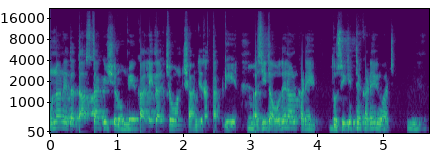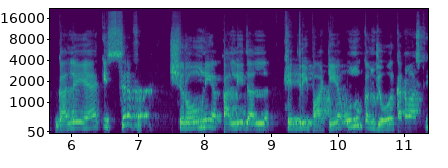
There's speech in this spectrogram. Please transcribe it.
ਉਹਨਾਂ ਨੇ ਤਾਂ ਦੱਸਤਾ ਕਿ ਸ਼੍ਰੋਮਣੀ ਅਕਾਲੀ ਦਲ ਚੋਣ ਨਿਸ਼ਾਨ ਜਿਹੜਾ ਤਕੜੀ ਹੈ। ਅਸੀਂ ਤਾਂ ਉਹਦੇ ਨਾਲ ਖੜੇ। ਤੁਸੀਂ ਕਿੱਥੇ ਖੜੇ ਹੋ ਅੱਜ? ਗੱਲ ਇਹ ਹੈ ਕਿ ਸਿਰਫ ਸ਼੍ਰੋਮਣੀ ਅਕਾਲੀ ਦਲ ਖੇਤਰੀ ਪਾਰਟੀ ਹੈ ਉਹਨੂੰ ਕਮਜ਼ੋਰ ਕਰਨ ਵਾਸਤੇ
